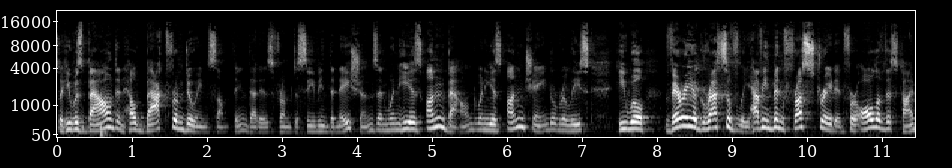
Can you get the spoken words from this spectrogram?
So he was bound and held back from doing something, that is, from deceiving the nations. And when he is unbound, when he is unchained or released, he will very aggressively, having been frustrated for all of this time,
